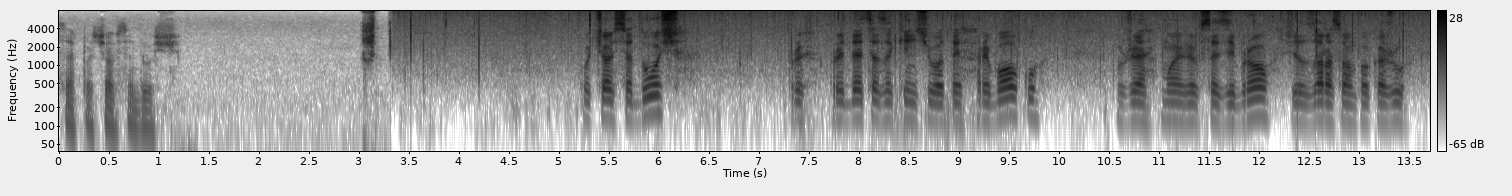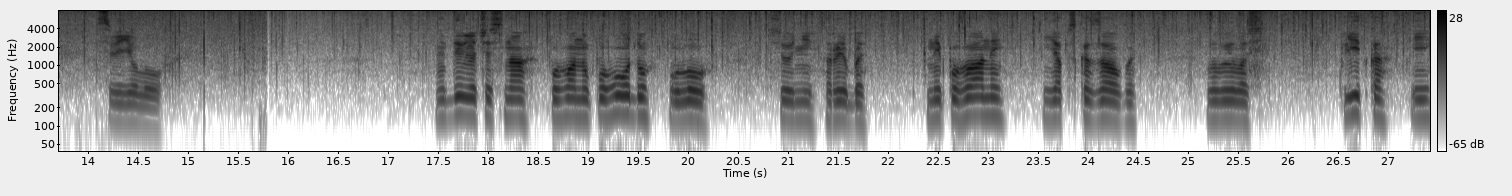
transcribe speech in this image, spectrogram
все, почався дощ. Почався дощ. При- Прийдеться закінчувати рибалку. Вже майже все зібрав. Зараз вам покажу свій улов. Не дивлячись на погану погоду, улов сьогодні риби непоганий, я б сказав би. Ловилась плітка і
